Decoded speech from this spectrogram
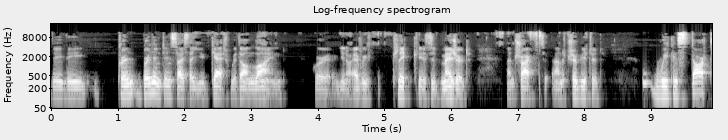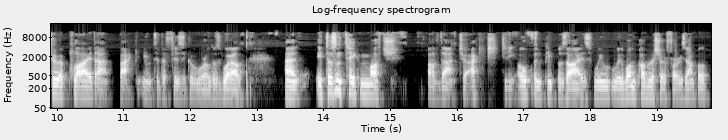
the, the brilliant insights that you get with online, where you know every click is measured and tracked and attributed. We can start to apply that back into the physical world as well. And it doesn't take much of that to actually open people's eyes. We, with one publisher, for example,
